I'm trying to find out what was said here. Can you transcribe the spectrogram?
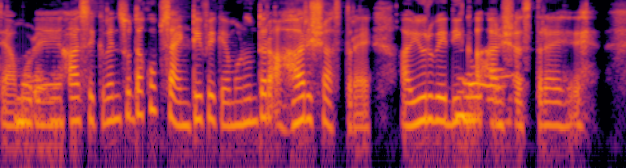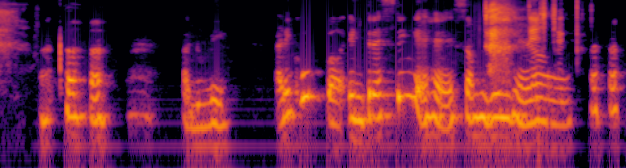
त्यामुळे बरोबर. हा सिक्वेन्स सुद्धा खूप सायंटिफिक आहे. म्हणून तर आहारशास्त्र आहे. आयुर्वेदिक हो. आहारशास्त्र आहे हे. अगदी. आणि खूप इंटरेस्टिंग आहे हे समजून घेणं. निश्चित.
